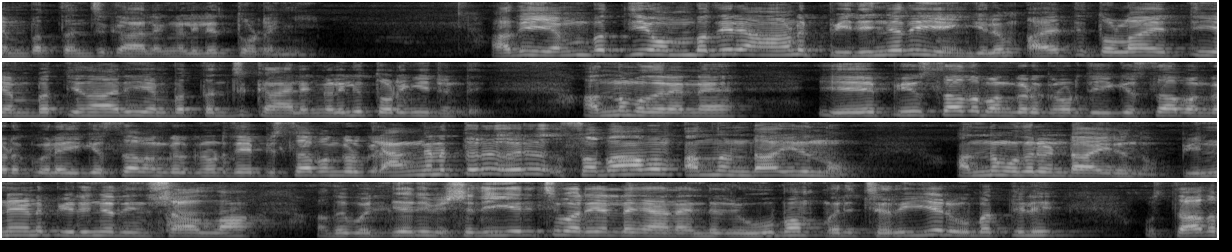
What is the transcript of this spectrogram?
എൺപത്തഞ്ച് കാലങ്ങളിൽ തുടങ്ങി. അത് എൺപത്തി ഒമ്പതിലാണ് പിരിഞ്ഞത് എങ്കിലും ആയിരത്തി തൊള്ളായിരത്തി എൺപത്തി നാല് എൺപത്തഞ്ച് കാലങ്ങളിൽ തുടങ്ങിയിട്ടുണ്ട്. അന്ന് മുതൽ തന്നെ എ പി ഉസ്താദ് പങ്കെടുക്കുന്നിടത്ത് ഇ കിസ്ത പങ്കെടുക്കൂല ഈ കിസ്ത പങ്കെടുക്കുന്നിടത്ത് എ പി ഉസ്താദ് പങ്കെടുക്കൂല അങ്ങനത്തെ ഒരു ഒരു സ്വഭാവം അന്ന് ഉണ്ടായിരുന്നു. അന്ന് മുതൽ ഉണ്ടായിരുന്നു. പിന്നെയാണ് പിരിഞ്ഞത് ഇൻഷാല്ല അത് വലിയൊരു വിശദീകരിച്ച് പറയല്ല ഞാൻ. അതിന്റെ രൂപം ഒരു ചെറിയ രൂപത്തിൽ ഉസ്താദ്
